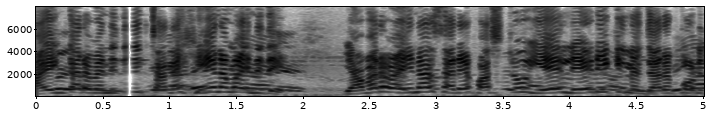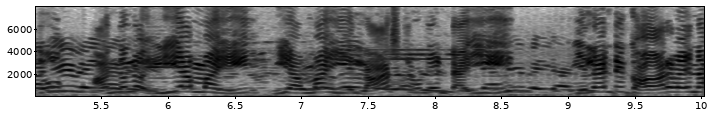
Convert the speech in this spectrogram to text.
భయంకరమైనది చాలా హీనమైనది. ఎవరైనా సరే ఫస్ట్ ఏ లేడీకి ఇలా జరగకూడదు. అందులో ఈ అమ్మాయి ఈ అమ్మాయి లా స్టూడెంట్ అయ్యి ఇలాంటి ఘోరమైన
